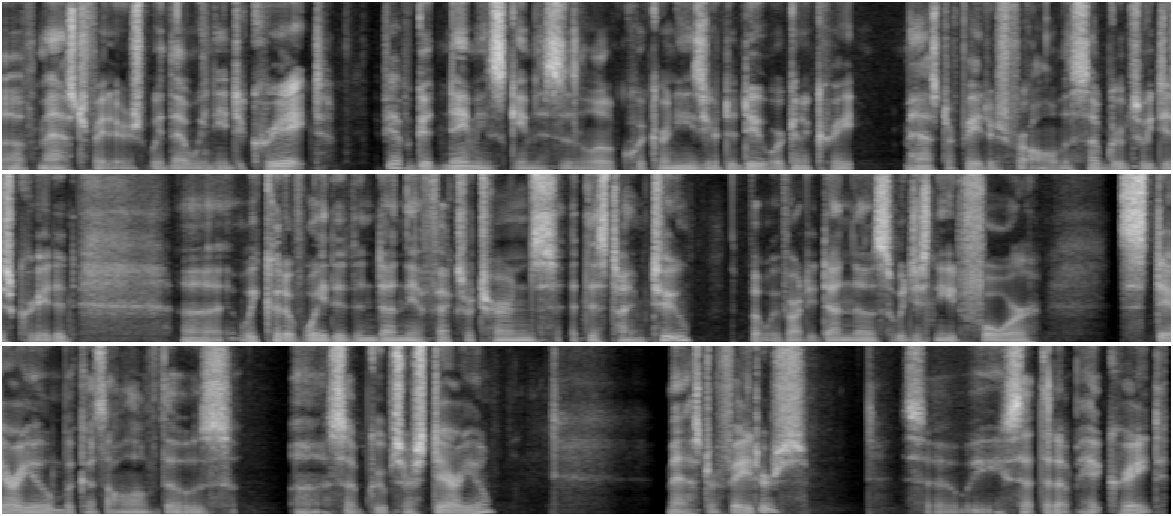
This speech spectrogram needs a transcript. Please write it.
of master faders we, that we need to create. If you have a good naming scheme, this is a little quicker and easier to do. We're going to create master faders for all the subgroups we just created. Uh, we could have waited and done the effects returns at this time too, but we've already done those, so we just need four stereo because all of those uh, subgroups are stereo. Master faders. So we set that up, hit create.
